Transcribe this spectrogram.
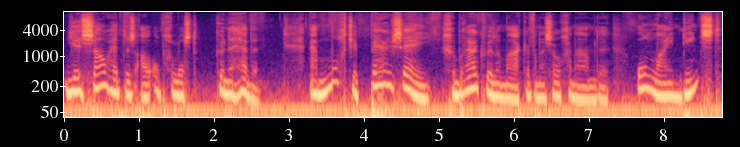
Je zou het dus al opgelost kunnen hebben. En mocht je per se gebruik willen maken van een zogenaamde online dienst.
